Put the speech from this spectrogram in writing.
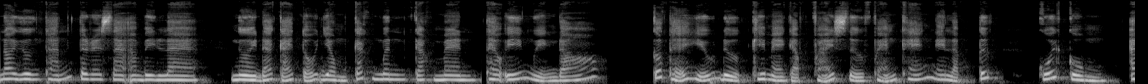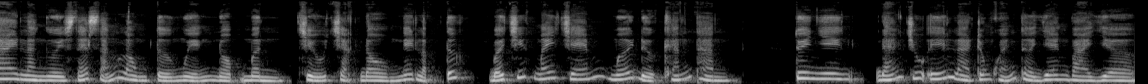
Noi gương thánh Teresa Avila, người đã cải tổ dòng các minh Carmen theo ý nguyện đó. Có thể hiểu được khi mẹ gặp phải sự phản kháng ngay lập tức. Cuối cùng, ai là người sẽ sẵn lòng tự nguyện nộp mình chịu chặt đầu ngay lập tức bởi chiếc máy chém mới được khánh thành tuy nhiên đáng chú ý là trong khoảng thời gian vài giờ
